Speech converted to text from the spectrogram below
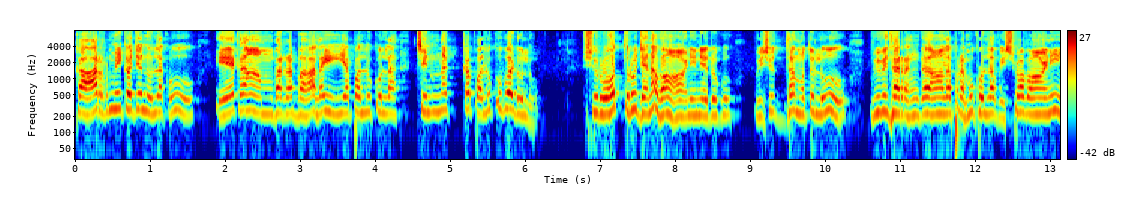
కార్మిక జనులకు ఏకాంబర బాలయ్య పలుకుల చిన్నక్క పలుకుబడులు శ్రోతృజనవాణి నెరుగు విశుద్ధమతులు వివిధ రంగాల ప్రముఖుల విశ్వవాణి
